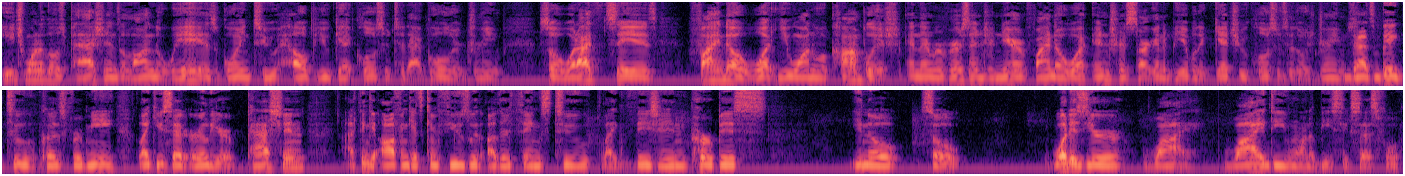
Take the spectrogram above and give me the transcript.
each one of those passions along the way is going to help you get closer to that goal or dream. So what I say is find out what you want to accomplish and then reverse engineer and find out what interests are going to be able to get you closer to those dreams. That's big too, because for me, like you said earlier, passion, I think it often gets confused with other things too, like vision, purpose, you know. So, what is your why? Why do you want to be successful?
